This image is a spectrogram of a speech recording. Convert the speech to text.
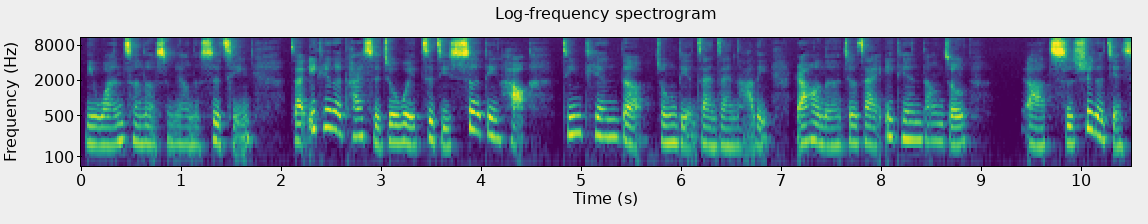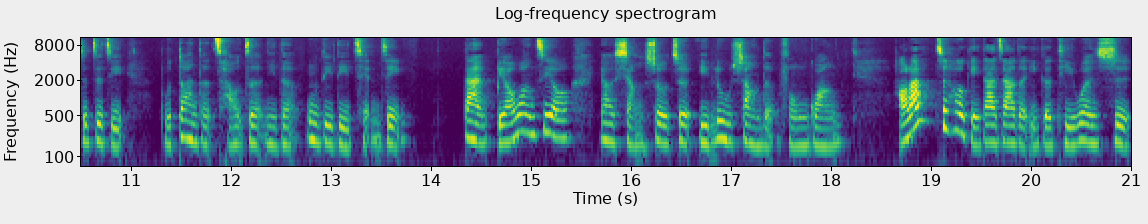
你完成了什么样的事情？在一天的开始，就为自己设定好今天的终点站在哪里，然后呢，就在一天当中，啊，持续的检视自己，不断的朝着你的目的地前进。但不要忘记哦，要享受这一路上的风光。好啦，最后给大家的一个提问是：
